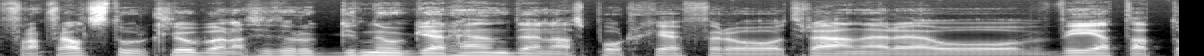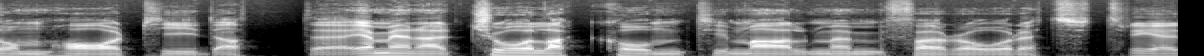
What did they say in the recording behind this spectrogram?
framförallt storklubbarna sitter och gnuggar händerna, sportchefer och tränare och vet att de har tid att, eh, jag menar Colak kom till Malmö förra året, tre,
